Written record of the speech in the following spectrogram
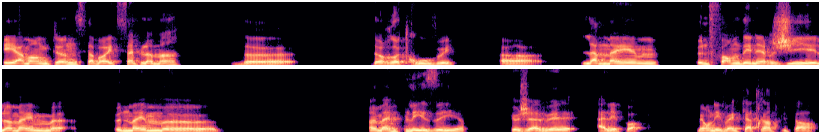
Et à Moncton, ça va être simplement de, de retrouver euh, la même, une forme d'énergie et le même, une même euh, un même plaisir que j'avais à l'époque, mais on est 24 ans plus tard.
